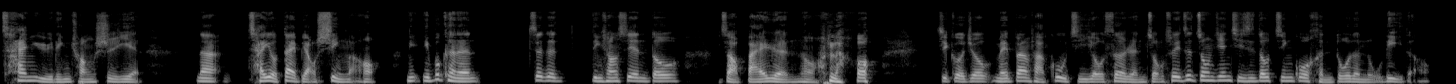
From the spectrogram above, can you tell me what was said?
参与临床试验？那才有代表性嘛，吼，你你不可能这个临床试验都找白人哦，然后结果就没办法顾及有色人种，所以这中间其实都经过很多的努力的哦。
